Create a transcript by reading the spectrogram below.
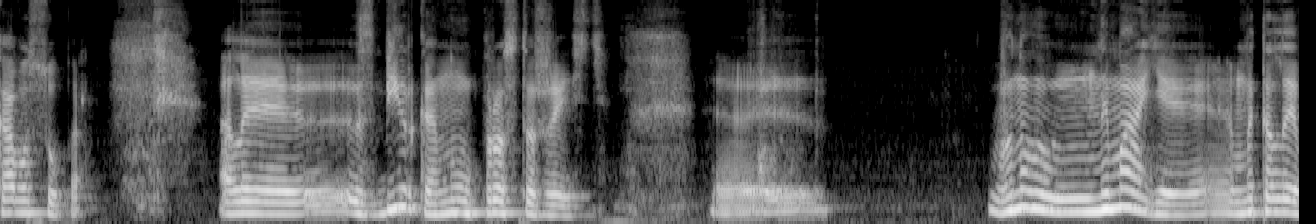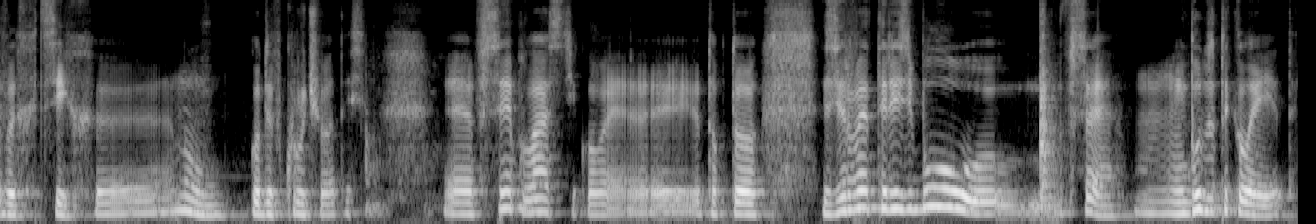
Каву супер. Але збірка, ну, просто жесть. Е, Воно не має металевих цих, е, ну, куди вкручуватись. Е, Все пластикове. Тобто зірвете різьбу, все, будете клеїти.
